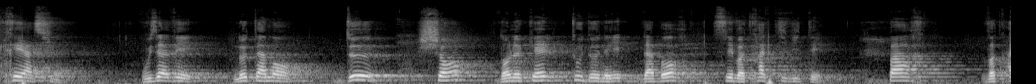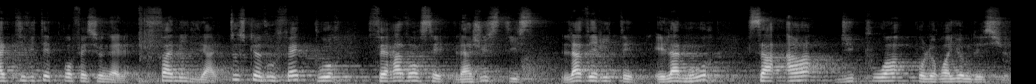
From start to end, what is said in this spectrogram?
création. Vous avez notamment deux champs dans lesquels tout donner. D'abord, c'est votre activité. Par votre activité professionnelle, familiale, tout ce que vous faites pour faire avancer la justice, la vérité et l'amour, ça a du poids pour le royaume des cieux.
